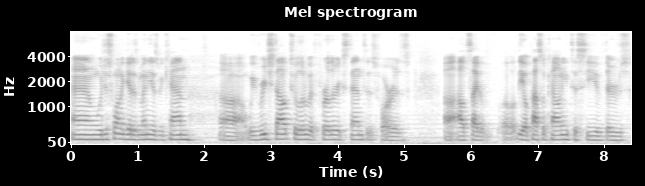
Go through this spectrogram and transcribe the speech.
and we just want to get as many as we can. Uh, we reached out to a little bit further extent as far as uh, outside of uh, the El Paso County to see if there's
